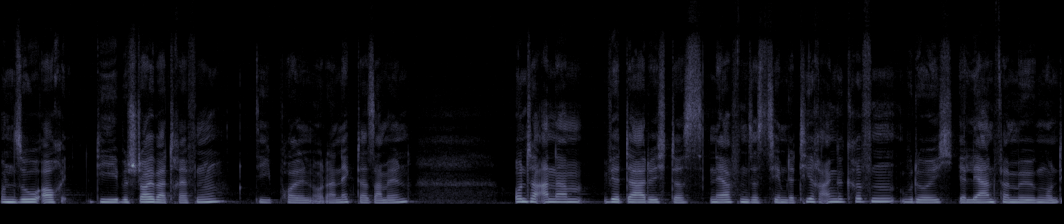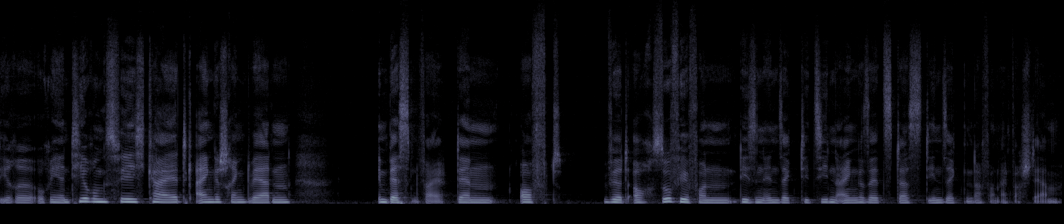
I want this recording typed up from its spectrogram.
und so auch die Bestäuber treffen, die Pollen oder Nektar sammeln. Unter anderem wird dadurch das Nervensystem der Tiere angegriffen, wodurch ihr Lernvermögen und ihre Orientierungsfähigkeit eingeschränkt werden. Im besten Fall, denn oft wird auch so viel von diesen Insektiziden eingesetzt, dass die Insekten davon einfach sterben.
